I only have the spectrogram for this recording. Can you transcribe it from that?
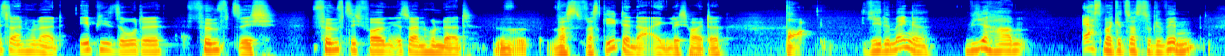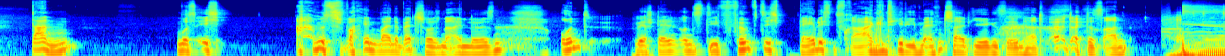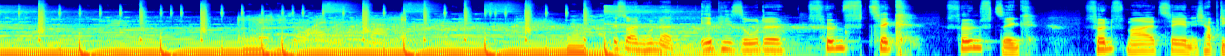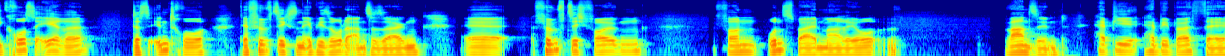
ISO 100, Episode 50. 50 Folgen ISO 100. Was, was geht denn da eigentlich heute? Boah, jede Menge. Wir haben, erstmal gibt's was zu gewinnen, dann muss ich armes Schwein meine Bettschulden einlösen und wir stellen uns die 50 dämlichsten Fragen, die die Menschheit je gesehen hat. Hört euch das an. ISO 100, Episode 50. 50. 5 mal 10. Ich habe die große Ehre, das Intro der 50. Episode anzusagen. Äh, 50 Folgen von uns beiden, Mario. Wahnsinn. Happy, happy Birthday.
